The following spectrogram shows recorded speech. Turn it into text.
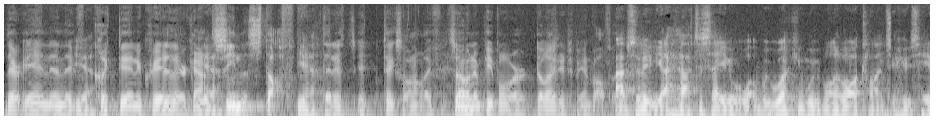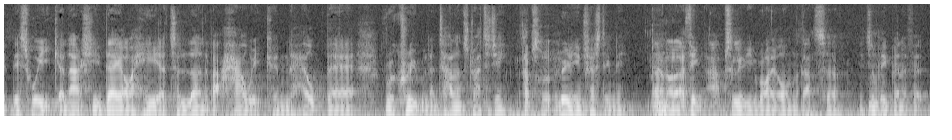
they're in and they've clicked in and created their account, seen the stuff, yeah. that it, it, takes on a life of its own, and people are delighted to be involved. Absolutely, I have to say we're working with one of our clients who's here this week, and actually they are here to learn about how it can help their recruitment and talent strategy. Absolutely, really interestingly, and I think absolutely right on. That's a it's a mm-hmm. big benefit.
